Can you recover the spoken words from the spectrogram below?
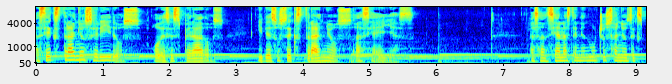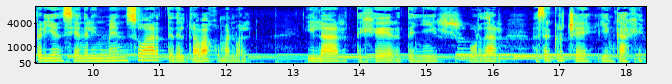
hacia extraños heridos o desesperados y de esos extraños hacia ellas. Las ancianas tenían muchos años de experiencia en el inmenso arte del trabajo manual. Hilar, tejer, teñir, bordar, hacer crochet y encaje,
